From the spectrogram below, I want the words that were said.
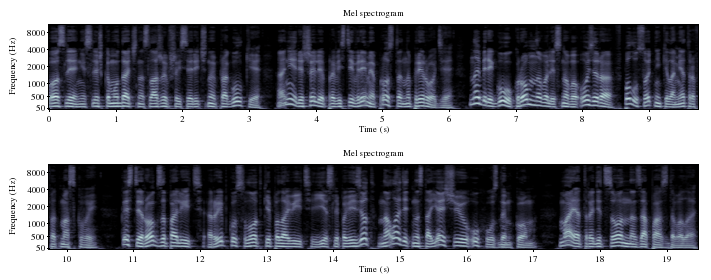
После не слишком удачно сложившейся речной прогулки они решили провести время просто на природе, на берегу укромного лесного озера в полусотни километров от Москвы. Костерок запалить, рыбку с лодки половить, если повезет, наладить настоящую уху с дымком. Майя традиционно запаздывала,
